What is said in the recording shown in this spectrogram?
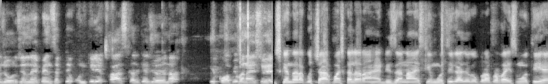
जो ओरिजिनल नहीं पहन सकते, उनके लिए खास करके जो है ना ये कॉपी बनाए से है। इसके अंदर आपको चार पाँच कलर हैं डिज़ाइन है इसकी मोती का जो पूरा पूरा राइस मोती है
